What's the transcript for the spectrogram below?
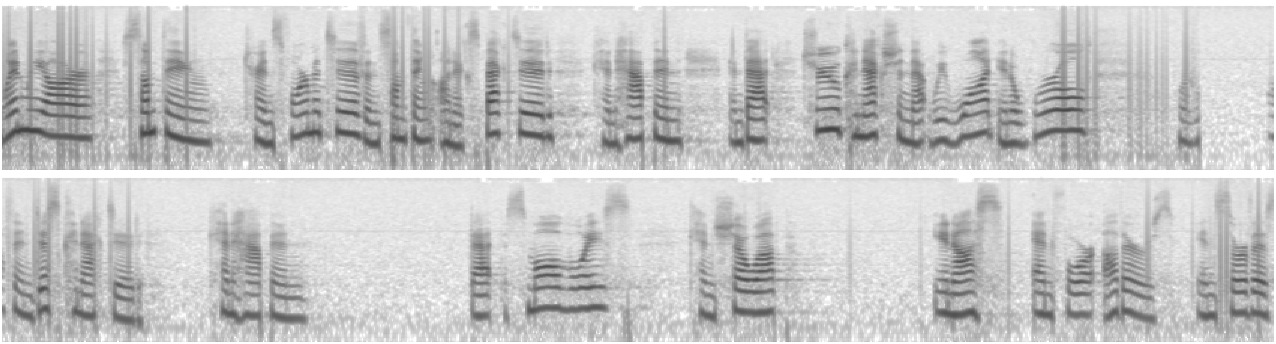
when we are, something transformative and something unexpected can happen, and that true connection that we want in a world where we're often disconnected can happen. That small voice can show up in us and for others, in service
